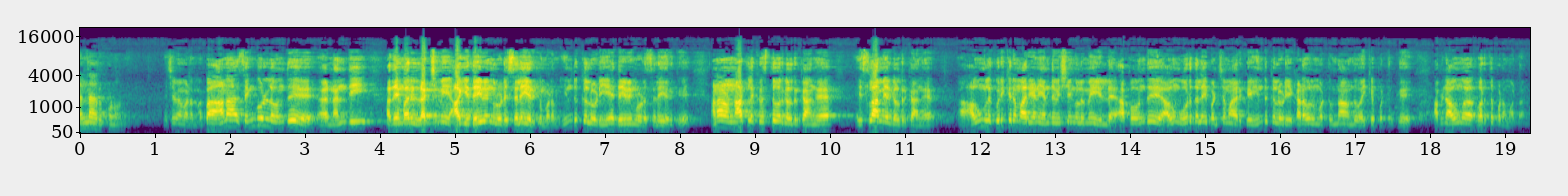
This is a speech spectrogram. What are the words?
நல்லா இருக்கணும். நிச்சயமா மேடம் அப்ப ஆனா செங்கோல்ல வந்து நந்தி அதே மாதிரி லட்சுமி ஆகிய தெய்வங்களுடைய சிலை இருக்கு மேடம் இந்துக்களுடைய தெய்வங்களோட சிலை இருக்கு. ஆனா நம்ம நாட்டுல கிறிஸ்தவர்கள் இருக்காங்க இஸ்லாமியர்கள் இருக்காங்க. அவங்களை குறிக்கிற மாதிரியான எந்த விஷயங்களுமே இல்ல. அப்ப வந்து அவங்க ஒருதலை பட்சமா இருக்கு. இந்துக்களுடைய கடவுள் மட்டும்தான் வந்து வைக்கப்பட்டிருக்கு. அப்படின்னு அவங்க வருத்தப்பட மாட்டாங்க.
